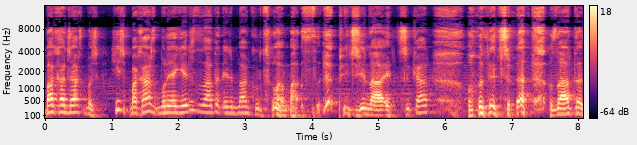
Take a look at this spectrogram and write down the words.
bakacakmış. Hiç bakar buraya gelirse zaten elimden kurtulamaz. bir cinayet çıkar. Onun için zaten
